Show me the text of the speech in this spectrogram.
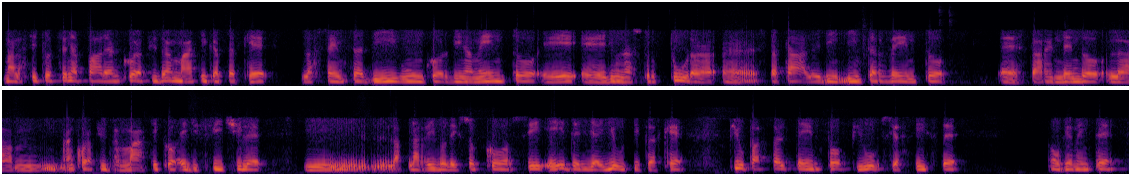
ma la situazione appare ancora più drammatica perché l'assenza di un coordinamento e eh, di una struttura eh, statale di, di intervento eh, sta rendendo la, mh, ancora più drammatico e difficile l'arrivo dei soccorsi e degli aiuti perché più passa il tempo più si assiste ovviamente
